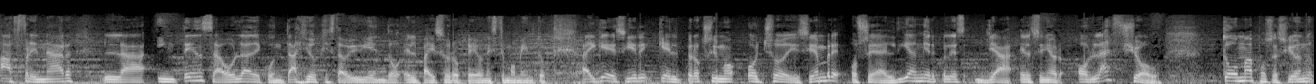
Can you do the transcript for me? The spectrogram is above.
a frenar la intensa ola de contagios que está viviendo el país europeo en este momento. Hay que decir que el próximo 8 de diciembre, o sea, el día miércoles, ya el señor Olaf Scholz toma posesión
